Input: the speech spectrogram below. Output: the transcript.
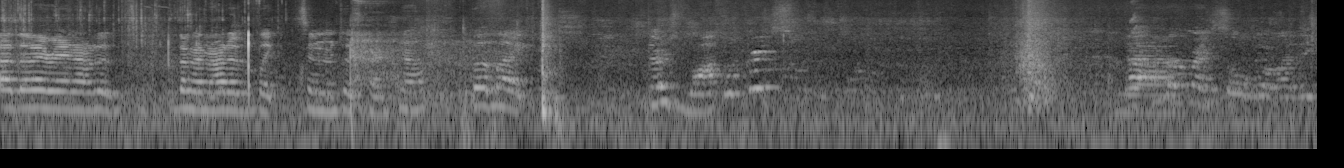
Sad that I ran out of that I'm out of like cinnamon toast crunch now. But like, there's waffle crisp. That hurt my soul while I did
